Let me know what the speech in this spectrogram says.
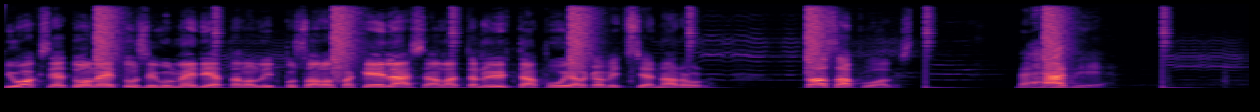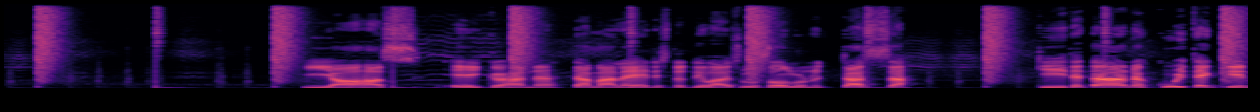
Juoksee tuolla etusivulla mediatalon lippu Salossa, vaikka elässä on laittanut yhtään puujalkavitsiä narulle. Tasapuolista. Mä häpeän. Jahas, eiköhän tämä lehdistötilaisuus ollut nyt tässä. Kiitetään kuitenkin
